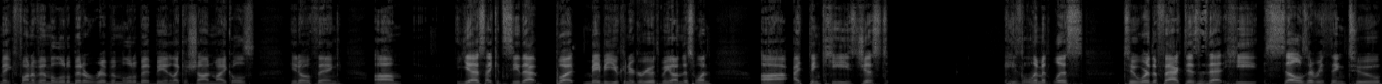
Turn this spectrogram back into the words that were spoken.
make fun of him a little bit or rib him a little bit, being like a Shawn Michaels, you know, thing. Um, yes, I can see that, but maybe you can agree with me on this one. Uh, I think he's just he's limitless to where the fact is is that he sells everything to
